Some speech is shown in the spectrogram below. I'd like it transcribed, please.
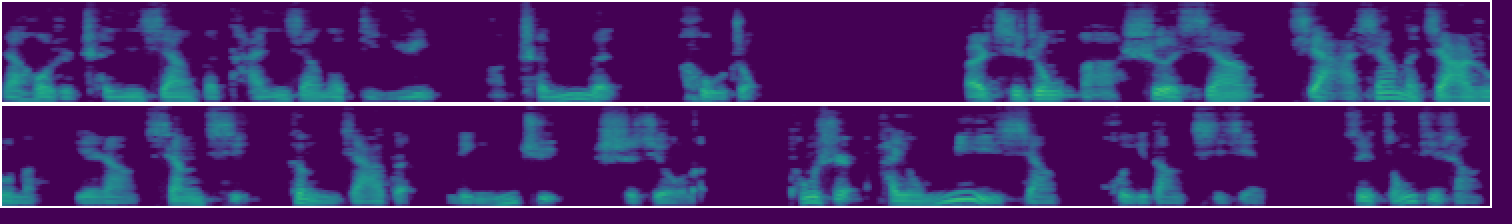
然后是沉香和檀香的底蕴啊，沉稳厚重。而其中啊，麝香、甲香的加入呢，也让香气更加的凝聚持久了。同时还有蜜香回荡其间，所以总体上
